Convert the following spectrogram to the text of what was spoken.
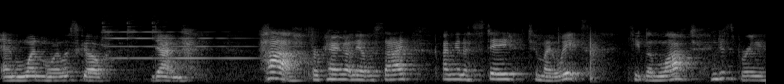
and one more. Let's go. Done. Ha. Preparing on the other side. I'm gonna stay to my weights, keep them locked, and just breathe.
